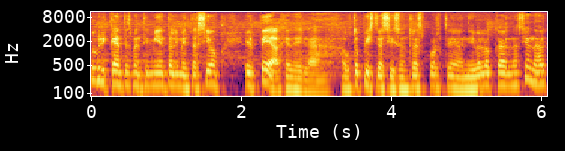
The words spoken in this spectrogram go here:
lubricantes, mantenimiento, alimentación, el peaje de la autopista si es un transporte a nivel local, nacional,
